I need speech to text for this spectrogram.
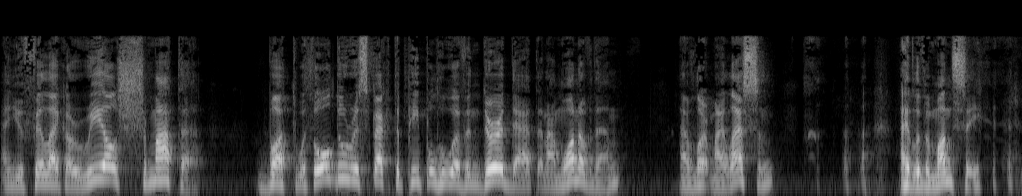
and you feel like a real schmata. But with all due respect to people who have endured that, and I'm one of them, I've learned my lesson. I live in Monsey.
